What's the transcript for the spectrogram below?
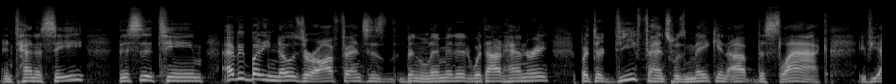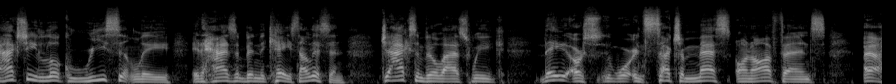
In Tennessee, this is a team, everybody knows their offense has been limited without Henry, but their defense was making up the slack. If you actually look recently, it hasn't been the case. Now, listen, Jacksonville last week, they are were in such a mess on offense. Uh,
